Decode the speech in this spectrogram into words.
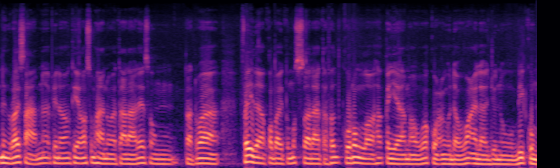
หนึ่งร้อยสามนะพี่น้องที่อัลลอฮฺสุบฮานุวะตาลาได้ทรงตรัสว่าฟาอิดะกอดอยตุมุสซาลาตฟัดกุรุลลอฮะกิยามาวะกูอูดะวะอัลาจุนูบิคุม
